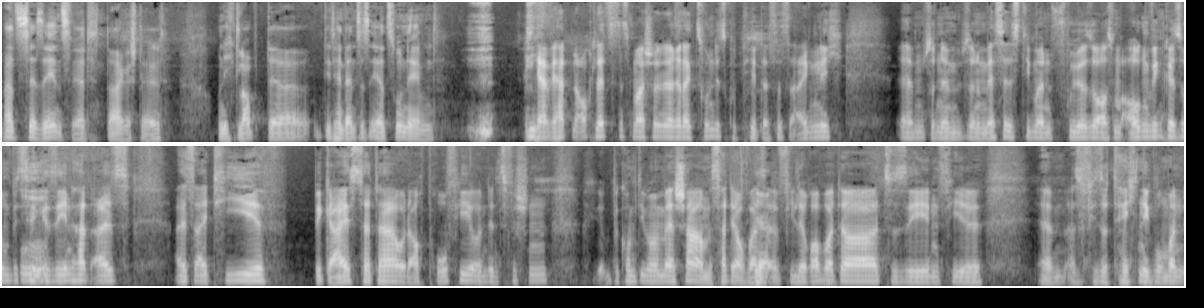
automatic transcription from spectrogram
als sehr sehenswert dargestellt. Und ich glaube, die Tendenz ist eher zunehmend. Ja, wir hatten auch letztens mal schon in der Redaktion diskutiert, dass es eigentlich ähm, so, eine, so eine Messe ist, die man früher so aus dem Augenwinkel so ein bisschen gesehen hat als, als IT. begeisterter oder auch Profi und inzwischen bekommt immer mehr Charme. Es hat ja auch was, Ja. äh, viele Roboter zu sehen, viel, ähm, also viel so Technik, wo man,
